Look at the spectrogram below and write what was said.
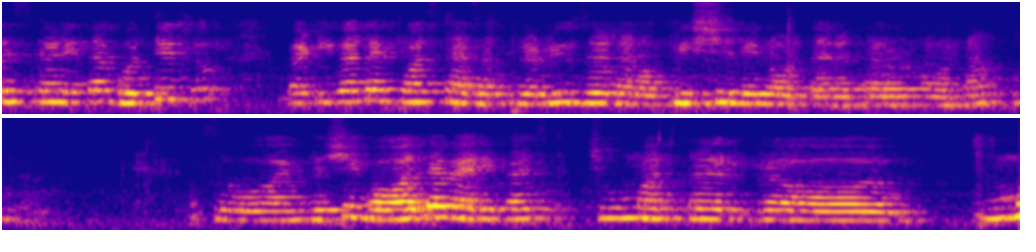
ದಿವಸಗಳಿಂದ ಗೊತ್ತಿತ್ತು. ಬಟ್ ಇವತ್ತೇ ಫಸ್ಟ್ ಆಸ್ ಅ ಪ್ರೊಡ್ಯೂಸರ್ ನಾನು ಅಫಿಷಿಯಲಿ ನೋಡ್ತಾ ಇರೋ ತರುಣ್ ಅವ್ರನ್ನ so I wishing all the very best Choo Mantra ತುಂಬ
